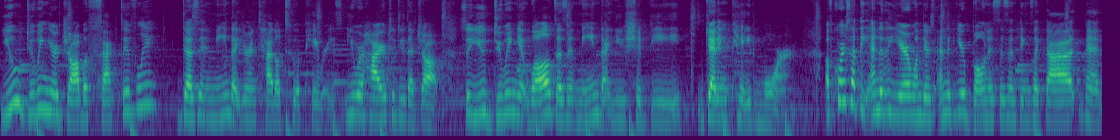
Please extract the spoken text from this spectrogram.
You doing your job effectively doesn't mean that you're entitled to a pay raise. You were hired to do that job. So you doing it well doesn't mean that you should be getting paid more. Of course, at the end of the year, when there's end of year bonuses and things like that, then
